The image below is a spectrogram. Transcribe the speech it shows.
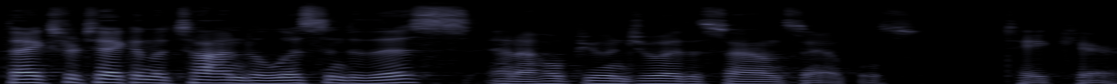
thanks for taking the time to listen to this, and I hope you enjoy the sound samples. Take care.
